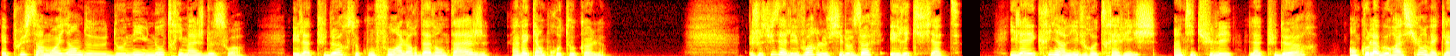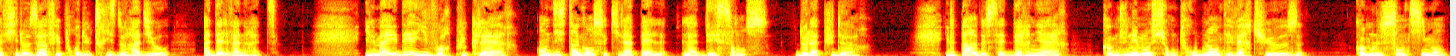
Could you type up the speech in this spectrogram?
est plus un moyen de donner une autre image de soi, et la pudeur se confond alors davantage avec un protocole. Je suis allée voir le philosophe Éric Fiat. Il a écrit un livre très riche, intitulé La pudeur, en collaboration avec la philosophe et productrice de radio Adèle Van Rett. Il m'a aidé à y voir plus clair en distinguant ce qu'il appelle la décence de la pudeur. Il parle de cette dernière comme d'une émotion troublante et vertueuse, comme le sentiment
